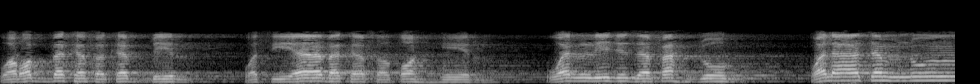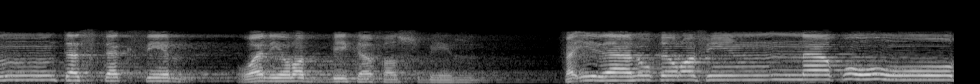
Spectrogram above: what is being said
وربك فكبر وثيابك فطهر والرجز فاهجر ولا تمنن تستكثر ولربك فاصبر. فإذا نقر في الناقور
